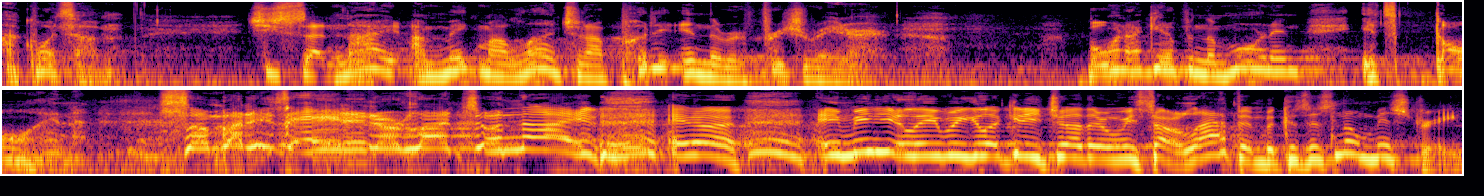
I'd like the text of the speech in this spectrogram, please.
Like, what's up? She said, "At night, I make my lunch and I put it in the refrigerator." But when I get up in the morning, it's gone. Somebody's eating her lunch all night. And uh, immediately we look at each other and we start laughing because it's no mystery.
